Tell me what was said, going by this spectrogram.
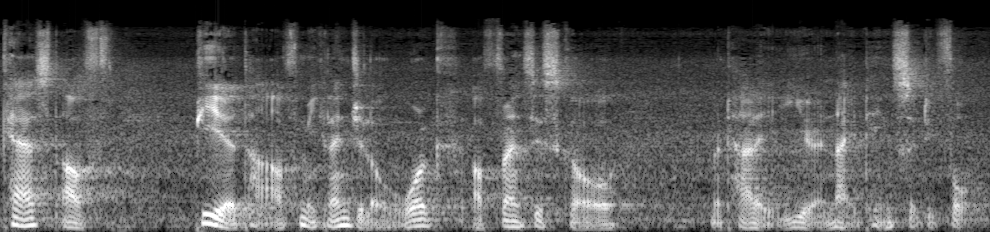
Cast of Pieta of Michelangelo, work of Francisco Mertali, year 1934.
